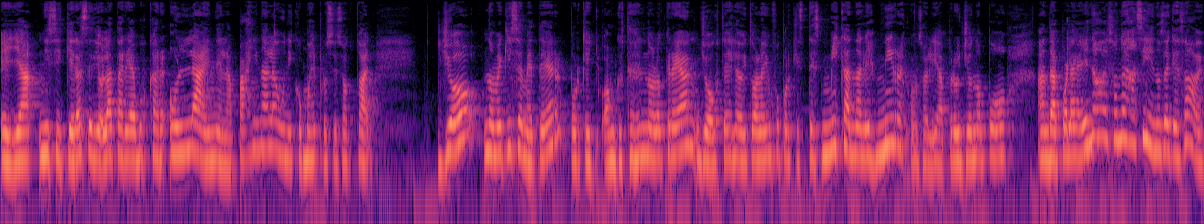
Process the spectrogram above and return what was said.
ella ni siquiera se dio la tarea de buscar online en la página de la UNI cómo es el proceso actual. Yo no me quise meter porque, aunque ustedes no lo crean, yo a ustedes les doy toda la info porque este es mi canal, es mi responsabilidad, pero yo no puedo andar por la calle, no, eso no es así, no sé qué sabe.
